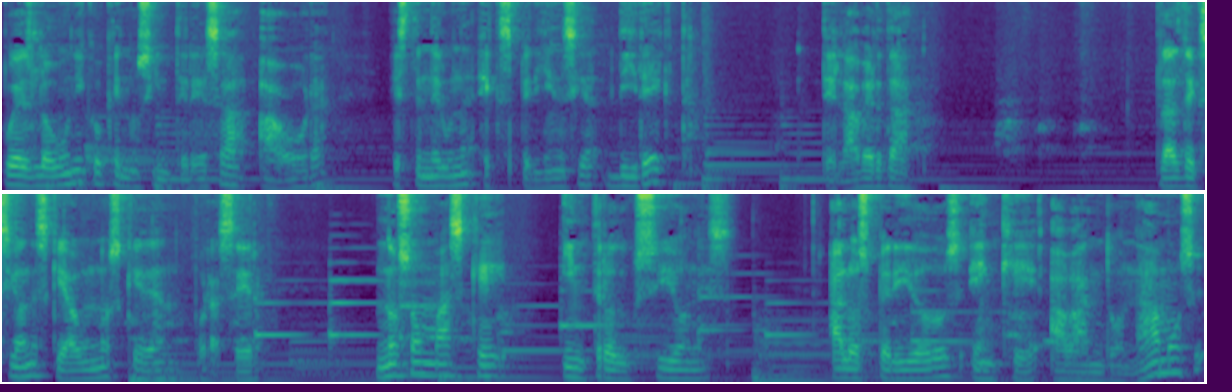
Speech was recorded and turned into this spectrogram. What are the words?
pues lo único que nos interesa ahora es tener una experiencia directa de la verdad las lecciones que aún nos quedan por hacer no son más que introducciones a los periodos en que abandonamos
